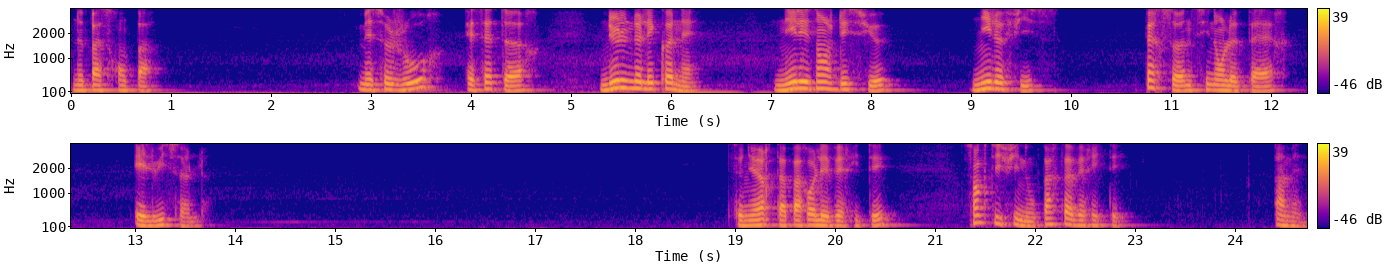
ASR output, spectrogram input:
ne passeront pas. Mais ce jour et cette heure, nul ne les connaît, ni les anges des cieux, ni le Fils, personne sinon le Père, et lui seul. Seigneur, ta parole est vérité, sanctifie-nous par ta vérité. Amen.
